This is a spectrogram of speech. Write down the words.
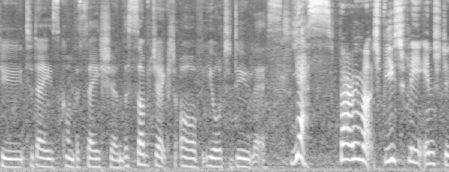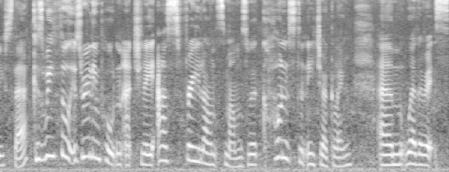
to today's conversation the subject of your to do list. Yes, very much. Beautifully introduced there. Because we thought it was really important, actually, as freelance mums, we're constantly juggling, um, whether it's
